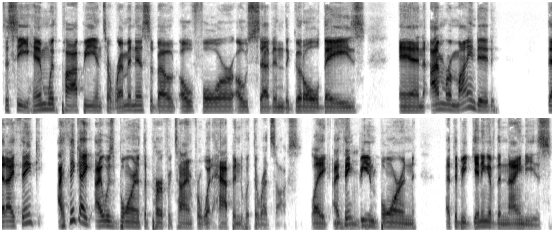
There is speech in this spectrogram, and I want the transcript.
to see him with Poppy and to reminisce about 04, 07, the good old days. And I'm reminded that I think I think I, I was born at the perfect time for what happened with the Red Sox. Like I think Mhm. being born at the beginning of the 90s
